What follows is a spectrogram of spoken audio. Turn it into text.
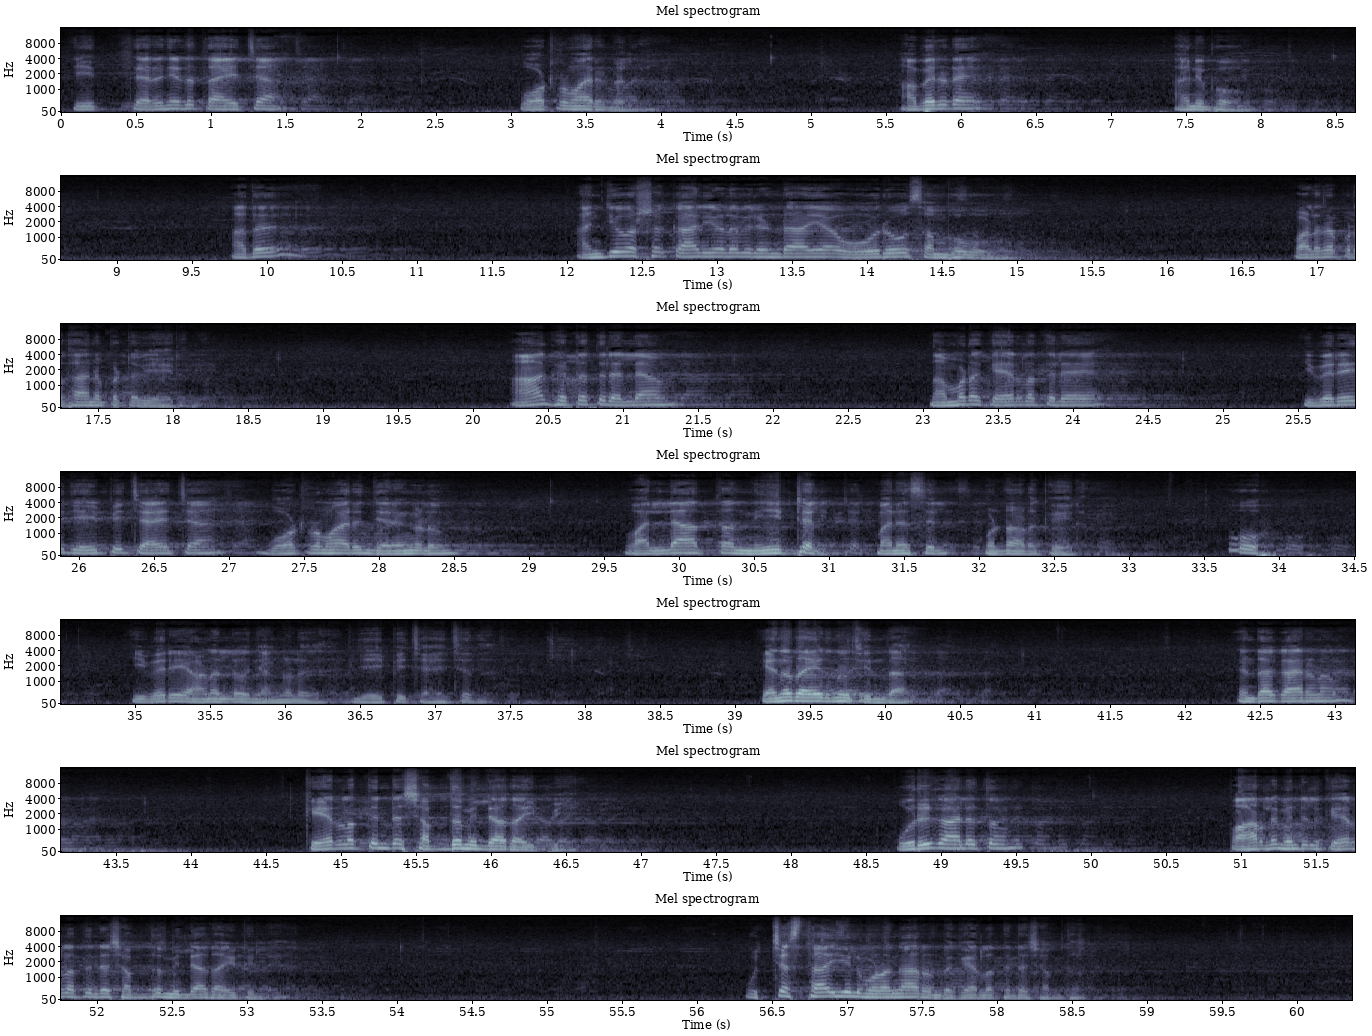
ഈ തെരഞ്ഞെടുത്ത് അയച്ച വോട്ടർമാരുണ്ടല്ലോ അവരുടെ അനുഭവം അത് അഞ്ച് വർഷ കാലയളവിലുണ്ടായ ഓരോ സംഭവവും വളരെ പ്രധാനപ്പെട്ടവയായിരുന്നു. ആ ഘട്ടത്തിലെല്ലാം നമ്മുടെ കേരളത്തിലെ ഇവരെ ജയിപ്പിച്ചയച്ച വോട്ടർമാരും ജനങ്ങളും വല്ലാത്ത നീറ്റൽ മനസ്സിൽ കൊണ്ടു നടക്കുകയായിരുന്നു ഓ ഇവരെയാണല്ലോ ഞങ്ങൾ ജയിപ്പിച്ചയച്ചത് എന്നതായിരുന്നു ചിന്ത. എന്താ കാരണം? കേരളത്തിന്റെ ശബ്ദമില്ലാതായിപ്പോയി. ഒരു കാലത്തും പാർലമെന്റിൽ കേരളത്തിന്റെ ശബ്ദമില്ലാതായിട്ടില്ല. ഉച്ചസ്ഥായിയിൽ മുഴങ്ങാറുണ്ട് കേരളത്തിന്റെ ശബ്ദം.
